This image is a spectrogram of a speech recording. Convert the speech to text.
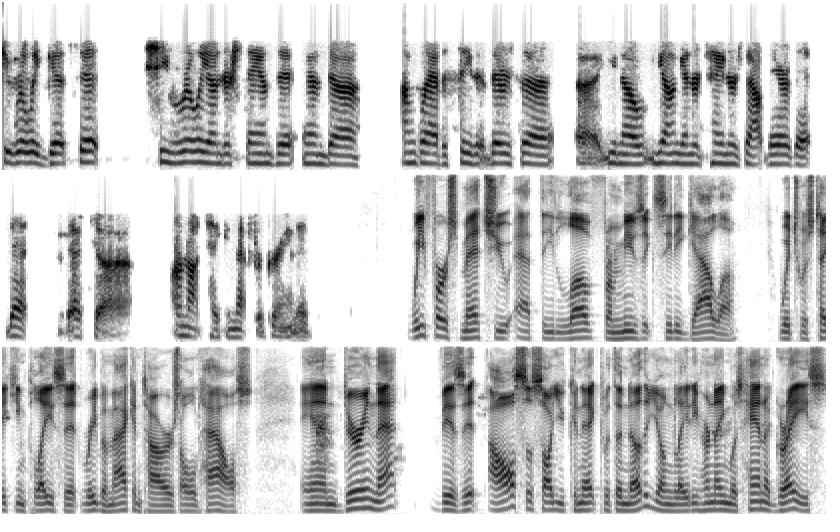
she really gets it. She really understands it, and uh, I'm glad to see that there's uh, uh, you know young entertainers out there that that that uh, are not taking that for granted. we first met you at the Love from Music City Gala, which was taking place at Reba McEntire's old house. And during that visit, I also saw you connect with another young lady. Her name was Hannah Grace,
